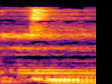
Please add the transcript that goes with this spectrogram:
baby.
